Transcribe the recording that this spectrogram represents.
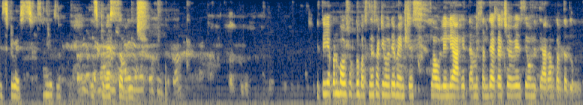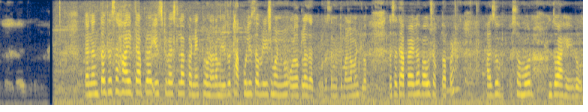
ईस्ट वेस्ट सांगितलं. ईस्ट वेस्टचा ब्रिज इथेही आपण पाहू शकतो बसण्यासाठी वगैरे बेंचेस लावलेले आहेत. त्यामुळे संध्याकाळच्या वेळेस येऊन इथे आराम करतात लोक. त्यानंतर जसं हा इथे आपला ईस्ट वेस्टला कनेक्ट होणारा म्हणजे जो ठाकुलीचा ब्रिज म्हणून ओळखला जातो जसं मी तुम्हाला म्हटलं तसं त्या आपल्याला पाहू शकतो आपण. हा जो समोर जो आहे रोड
